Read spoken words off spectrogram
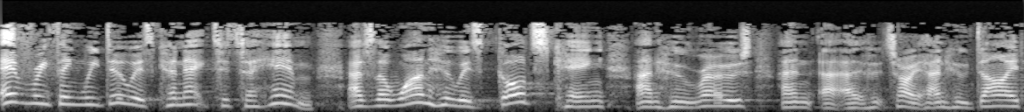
Everything we do is connected to Him as the one who is God's King and who rose and, uh, uh, who, sorry, and who died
